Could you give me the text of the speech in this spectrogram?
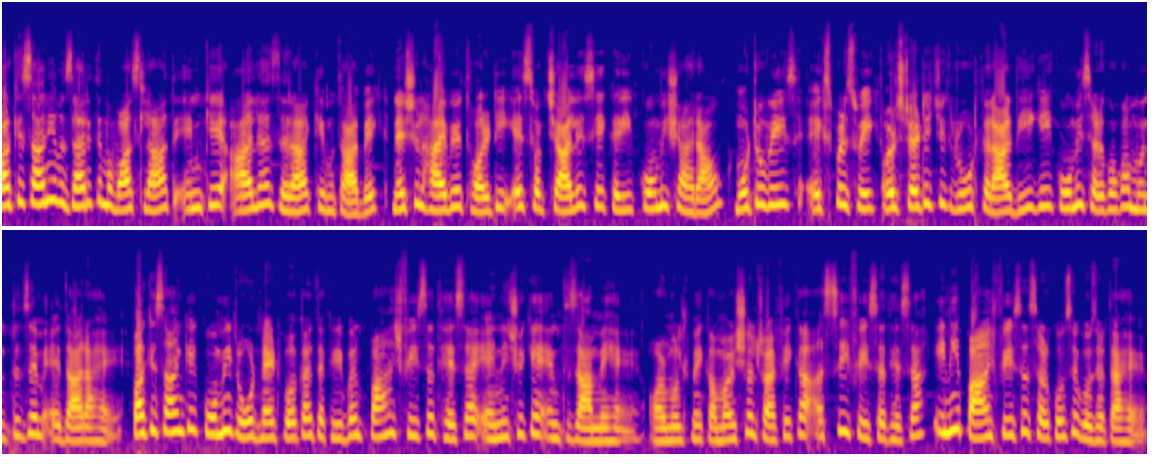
पाकिस्तानी वजारत मवासलात इनके आला जरा के मुताबिक नेशनल हाईवे अथॉरिटी इस वक्त चालीस के करीब कौमी शाहराओं मोटरवेज एक्सप्रेस वे और स्ट्रेटेजिक रूट करार दी गई कौमी सड़कों का मुंतजिम इदारा है। पाकिस्तान के कौमी रोड नेटवर्क का तकरीबन पाँच फ़ीसद हिस्सा एन एच के इंतज़ाम में है और मुल्क में कमर्शियल ट्रैफ़िक का अस्सी फ़ीसद हिस्सा इन्हीं पाँच फ़ीसद सड़कों ऐसी गुजरता है।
